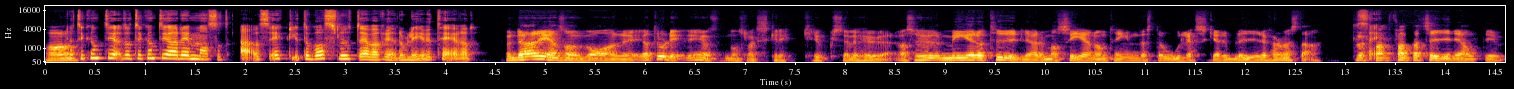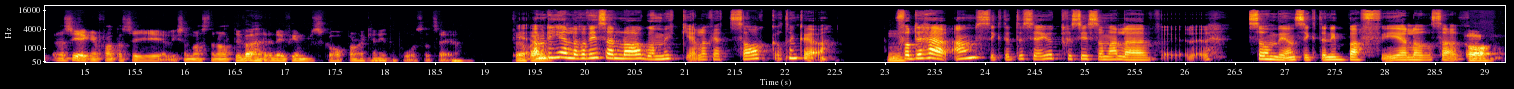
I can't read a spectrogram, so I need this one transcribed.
Ja. då, tycker inte jag, då tycker inte jag det monstret alls äckligt. Då bara slutar jag vara rädd och bli irriterad. Men där är en sån vanlig, jag tror det, det är någon slags skräckkrux, eller hur? Alltså hur mer och tydligare man ser någonting desto oläskigare blir det för det mesta. Fan- fantasin är alltid, ens egen fantasi är liksom nästan alltid värre än det filmskaparna kan hitta på så att säga. Ja, men det gäller att visa lagom mycket eller rätt saker, tänker jag. Mm. För det här ansiktet, det ser ju ut precis som alla eh, zombieansikten i Buffy eller så här. Ja,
